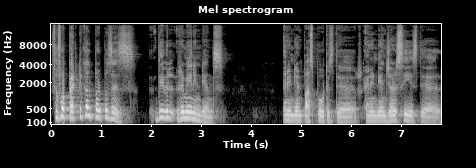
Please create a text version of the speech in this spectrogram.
So, for practical purposes, they will remain Indians. An Indian passport is there, an Indian jersey is there.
